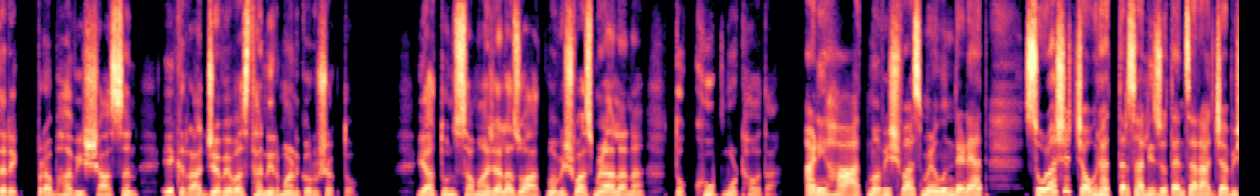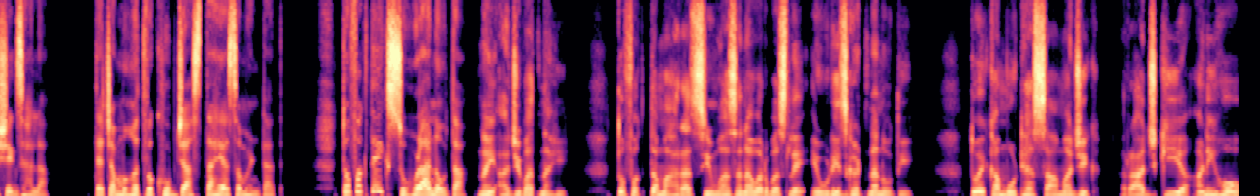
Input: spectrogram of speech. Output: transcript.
तर एक प्रभावी शासन एक राज्यव्यवस्था निर्माण करू शकतो. यातून समाजाला जो आत्मविश्वास मिळाला ना तो खूप मोठा होता. आणि हा आत्मविश्वास मिळवून देण्यात सोळाशे चौऱ्याहत्तर साली जो त्यांचा राज्याभिषेक झाला त्याच्या महत्त्व खूप जास्त आहे असं म्हणतात. तो फक्त एक सोहळा नव्हता. नाही अजिबात नाही. तो फक्त महाराज सिंहासनावर बसले एवढीच घटना नव्हती. तो एका मोठ्या सामाजिक राजकीय आणि हो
